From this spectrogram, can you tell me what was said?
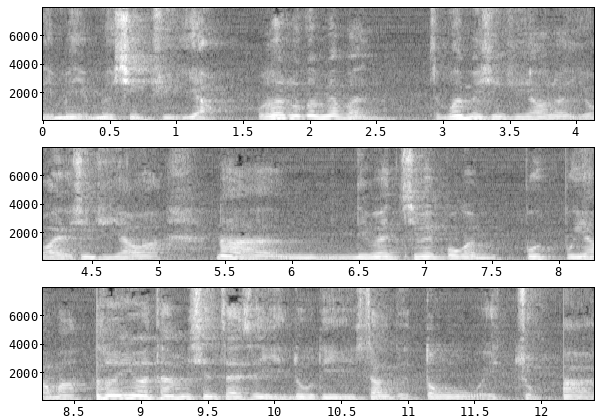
你们有没有兴趣要？我说如果标本怎么会没兴趣要呢？有啊，有兴趣要啊。那你们奇美博物馆不不要吗？他说，因为他们现在是以陆地上的动物为主啊，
